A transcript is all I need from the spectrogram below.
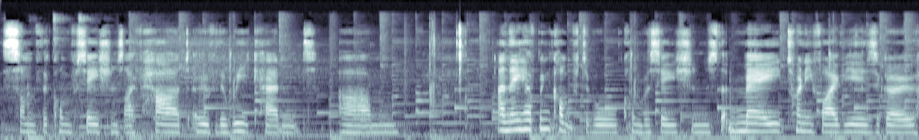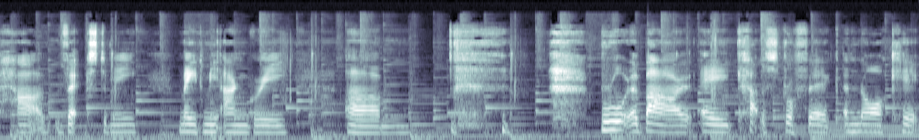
some of the conversations I've had over the weekend. Um, and they have been comfortable conversations that may 25 years ago have vexed me, made me angry, um, brought about a catastrophic, anarchic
